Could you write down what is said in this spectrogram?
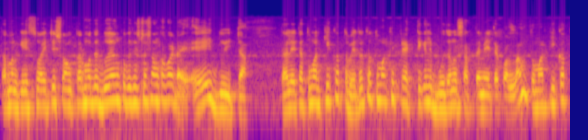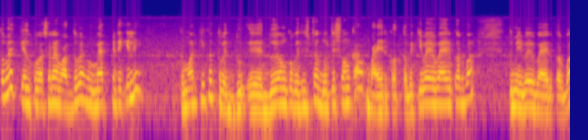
তার মানে কি? এই ছয়টি সংখ্যার মধ্যে দুই অঙ্ক বিশিষ্ট সংখ্যা কয়টা? এই দুইটা। তাহলে এটা তোমার কি করতে হবে এটা তো তোমাকে প্র্যাকটিক্যালি বোঝানোর সাথে আমি এটা করলাম। তোমার কি করতে হবে ক্যালকুলেশনের মাধ্যমে ম্যাথমেটিক্যালি তোমার কি করতে হবে দুই অঙ্ক বিশিষ্ট দুটি সংখ্যা বাইর করতে হবে। কীভাবে বাইর করবা? তুমি এইভাবে বাইর করবা।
